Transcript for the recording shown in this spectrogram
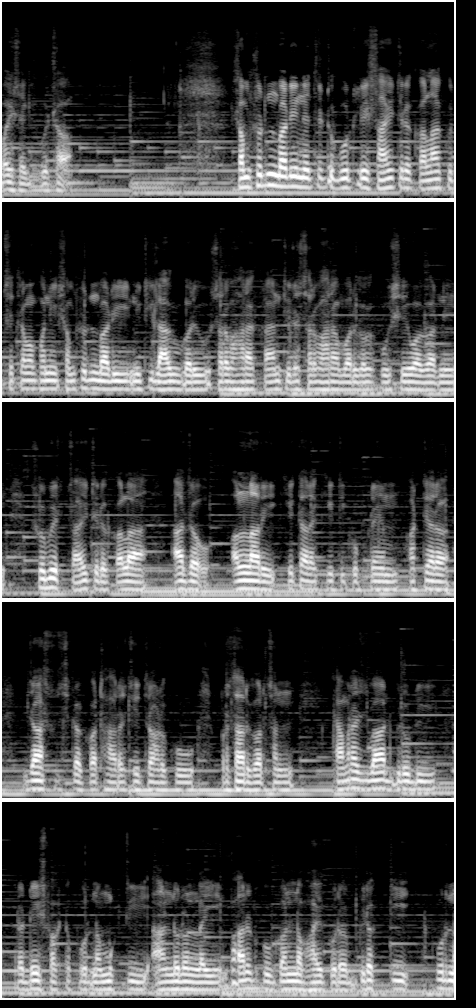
भइसकेको छ। संशोधनवादी नेतृत्व गुटले साहित्य र कलाको क्षेत्रमा पनि संशोधनवादी नीति लागू गर्यो। सर्वहारा क्रान्ति र सर्वहारा वर्गको सेवा गर्ने सोभियत साहित्य र कला आज अल्लारे केटा र केटीको प्रेम हत्या र जासुसीका कथा र चित्रहरूको प्रचार गर्छन्। साम्राज्यवाद विरोधी र देशभक्तपूर्ण मुक्ति आन्दोलनलाई भारतको गण्ड भएको र विरक्तिपूर्ण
